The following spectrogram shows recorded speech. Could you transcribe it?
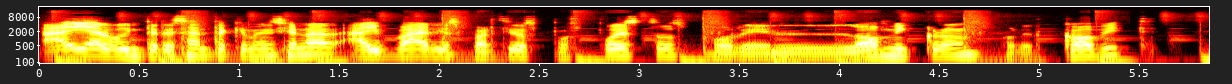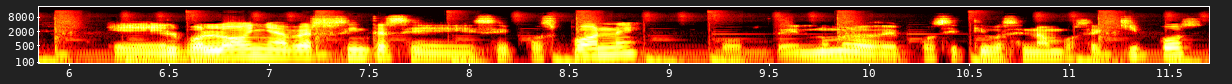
hay algo interesante que mencionar, hay varios partidos pospuestos por el Omicron, por el COVID. Eh, el Boloña versus Inter se, se pospone el número de positivos en ambos equipos,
